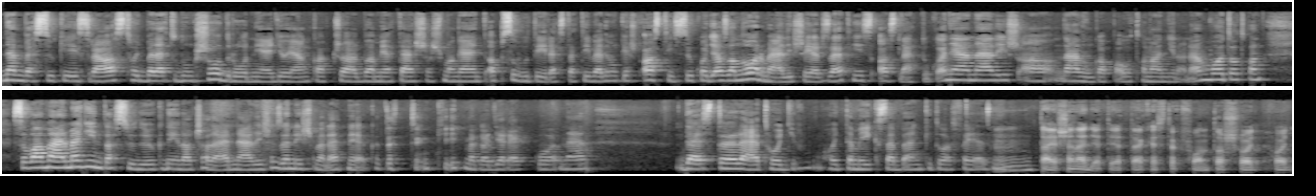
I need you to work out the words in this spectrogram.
nem vesszük észre azt, hogy bele tudunk sodródni egy olyan kapcsolatba, ami a társas magányt abszolút érezteti velünk, és azt hiszük, hogy az a normális érzet, hisz azt láttuk anyánál is, a, nálunk apa otthon annyira nem volt otthon, szóval már megint a szülőknél, a családnál is, az önismeretnél kötöttünk ki, meg a gyerekkornál. De ezt lehet, hogy, hogy te még szebben ki tudod fejezni. Mm, teljesen egyetértek, ez tök fontos, hogy, hogy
